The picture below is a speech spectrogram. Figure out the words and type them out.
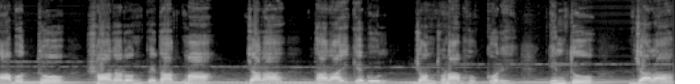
আবদ্ধ সাধারণ প্রেতাত্মা যারা, তারাই কেবল যন্ত্রণা ভোগ করে। কিন্তু যারা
